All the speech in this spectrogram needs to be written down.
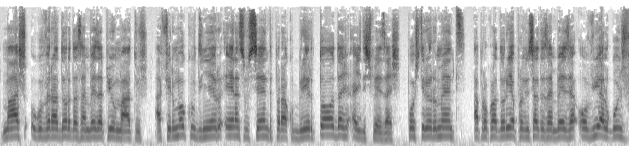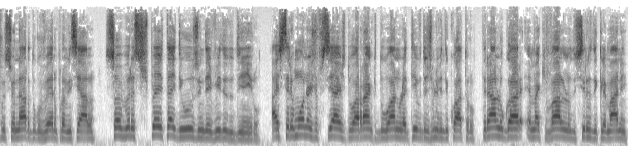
Mas o governador da Zambesa, Pio Matos, afirmou que o dinheiro era suficiente para cobrir todas as despesas. Posteriormente, a Procuradoria Provincial da Zambesa ouviu alguns funcionários do governo provincial sobre suspeitas de uso indevido do dinheiro. As cerimônias oficiais do arranque do ano letivo 2024 terão lugar em Maquival, no distrito de Clemane,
